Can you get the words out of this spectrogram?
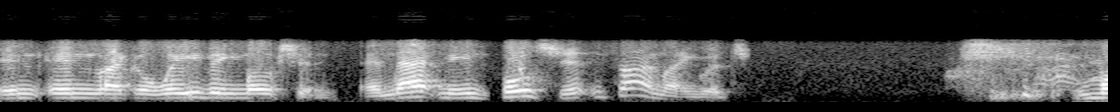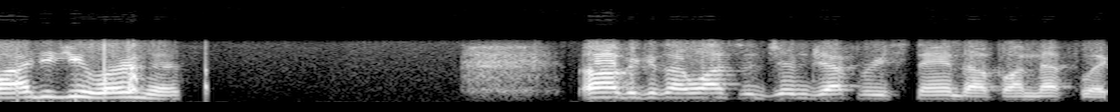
in in like a waving motion, and that means bullshit in sign language. Why did you learn this? Oh, because I watched the Jim Jefferies stand up on Netflix.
